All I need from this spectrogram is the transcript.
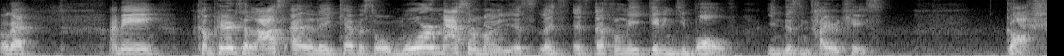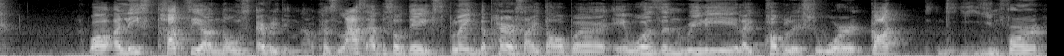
Okay. I mean, compared to last like episode, more mastermind is like it's definitely getting involved in this entire case. Gosh. Well, at least Tatsuya knows everything now. Cause last episode they explained the parasite doll, but it wasn't really like published or got in for,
